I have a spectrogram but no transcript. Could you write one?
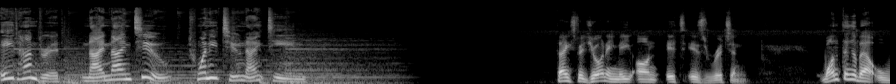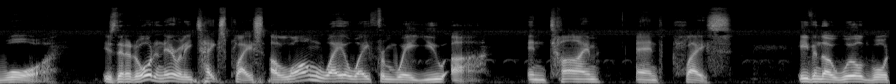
800 992 2219. Thanks for joining me on It Is Written. One thing about war is that it ordinarily takes place a long way away from where you are in time and place. Even though World War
